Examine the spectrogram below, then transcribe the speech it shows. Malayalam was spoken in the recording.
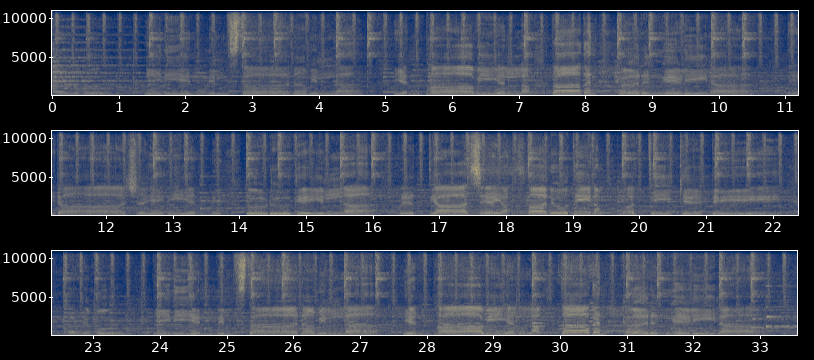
ഭയമോ ഇനി എന്നിൽ സ്ഥാനമില്ല. എൻ ഭാവിയെല്ലാം താതൻ കരങ്ങളില. നിരാശ ഇനി എന്നെ തൊടുകയില്ല. പ്രത്യാശയ അനുദിനം വർദ്ധിക്കട്ടെ ഭയമോ? ഇനി എന്നിൽ സ്ഥാനമില്ല. എൻ ഭാവിയെല്ലാം താതൻ കരങ്ങളില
